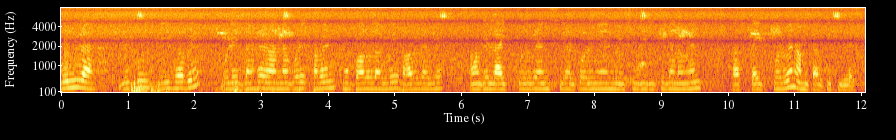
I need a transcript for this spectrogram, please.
বন্ধুরা, দেখুন, এইভাবে ওলের ডাঁটা রান্না করে খাবেন, খুব ভালো লাগবে, ভালো লাগলে আমাকে লাইক করবেন শেয়ার করবেন মেসেজে লিখে জানাবেন সাবস্ক্রাইব করবেন, আমি কালকে ফিরে আসছি।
